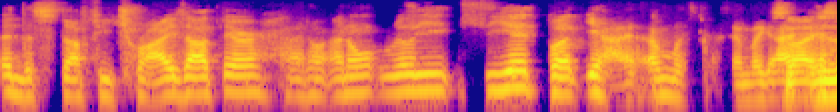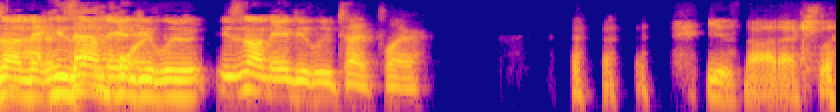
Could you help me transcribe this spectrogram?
and the stuff he tries out there, I don't. I don't really see it. But yeah, I, I'm with him. Like, He's I- not, he's not, it's he's not an. Andy Liu. He's not an Andy Liu type player. He is not actually.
